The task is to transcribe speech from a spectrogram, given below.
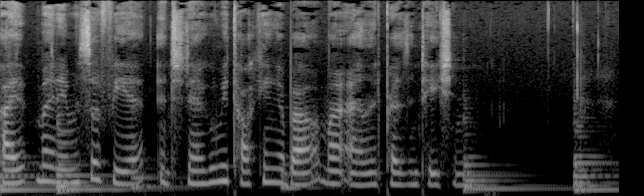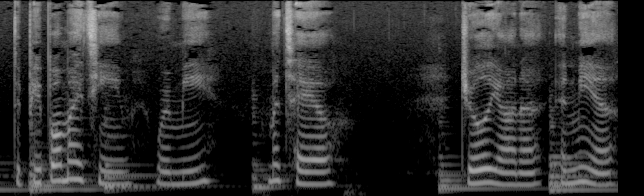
Hi, my name is Sophia, and today I'm going to be talking about my island presentation. The people on my team were me, Mateo, Juliana, and Mia.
